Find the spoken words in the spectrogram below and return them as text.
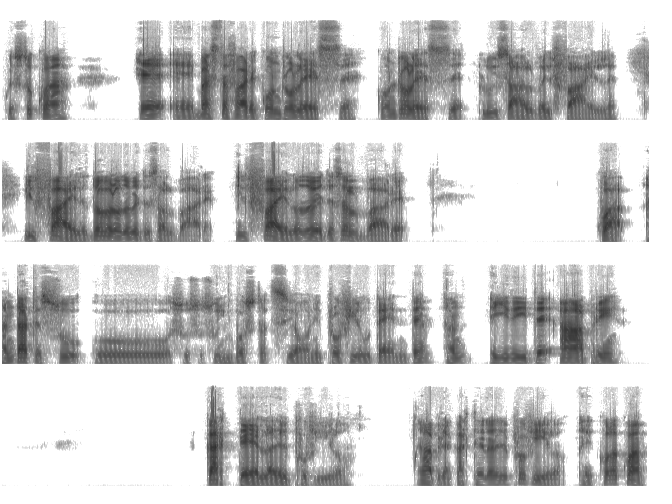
questo qua, e, e basta fare CTRL S, CTRL S, lui salva il file il file dove lo dovete salvare? Il file lo dovete salvare qua. Andate su, uh, su, su, su impostazioni, profilo utente e gli dite apri cartella del profilo. Apri la cartella del profilo, eccola qua.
